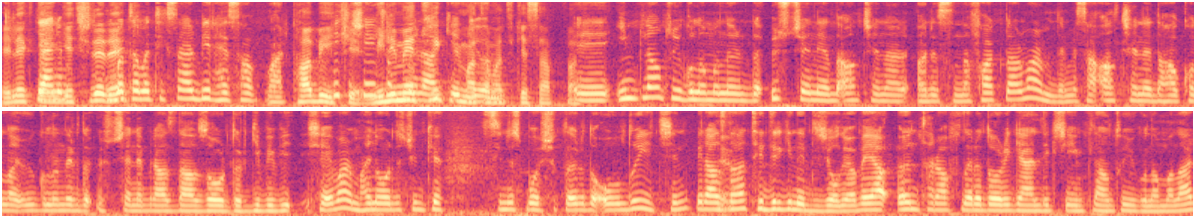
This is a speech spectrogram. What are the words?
elekten Yani geçirerek matematiksel bir hesap var. tabii Peki ki milimetrik bir matematik hesap var. Ee, implant uygulamalarında üst çene ya da alt çene arasında farklar var mıdır? Mesela alt çene daha kolay uygulanır da üst çene biraz daha zordur gibi bir şey var mı? Hani orada çünkü sinüs boşlukları da olduğu için biraz daha tedirgin edici oluyor. Veya ön taraflara doğru geldikçe implant uygulamalar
